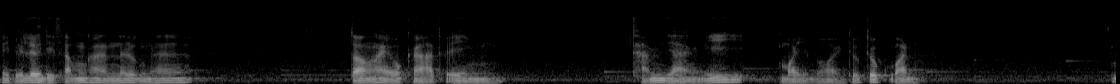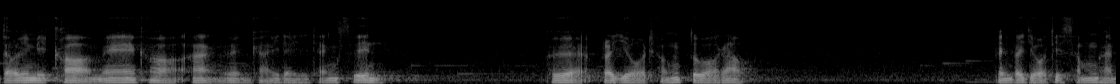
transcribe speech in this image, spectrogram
นี่เป็นเรื่องที่สำคัญนะลูกนะ ต้องให้โอกาสตัวเองทำอย่างนี้บ่อยๆ ทุกๆวัน โดยไม่มีข้อแม้ข้ออ้างเงื่อนไขใดทั้งสิ้น เพื่อประโยชน์ของตัวเรา เป็นประโยชน์ที่สำคัญ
